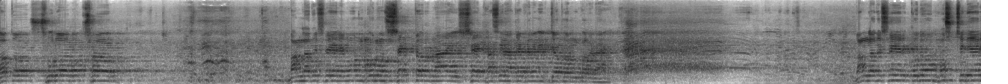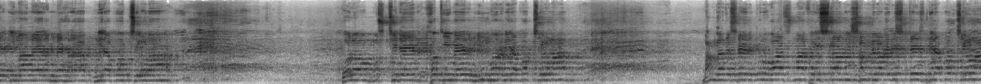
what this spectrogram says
গত ষোলো বছর বাংলাদেশের এমন কোন সেক্টর নাই শেখ হাসিনা যেখানে নির্যাতন করে নাই। বাংলাদেশের কোন মসজিদের ইমামের মেহরাব নিরাপদ ছিল না। কোন মসজিদের খতিবের মিম্বর নিরাপদ ছিল না। বাংলাদেশের কোন ওয়াজ মাহফিল ইসলামী সম্মেলনের স্টেজ নিরাপদ ছিল না।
